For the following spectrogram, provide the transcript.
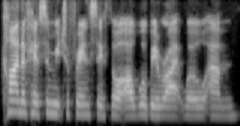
kind of have some mutual friends who thought, oh, we'll be right, we'll um,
